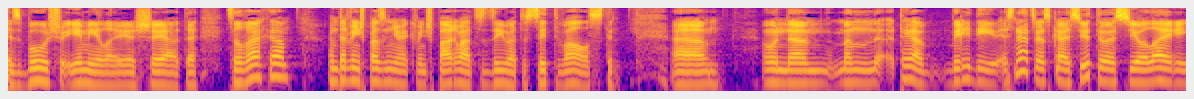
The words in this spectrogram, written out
es būšu iemīlējies šajā cilvēkā, un tad viņš paziņoja, ka viņš pārvācas dzīvot uz citu valsti. Um, Un um, man tajā brīdī, es neatceros, kā es jutos, jo, lai arī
